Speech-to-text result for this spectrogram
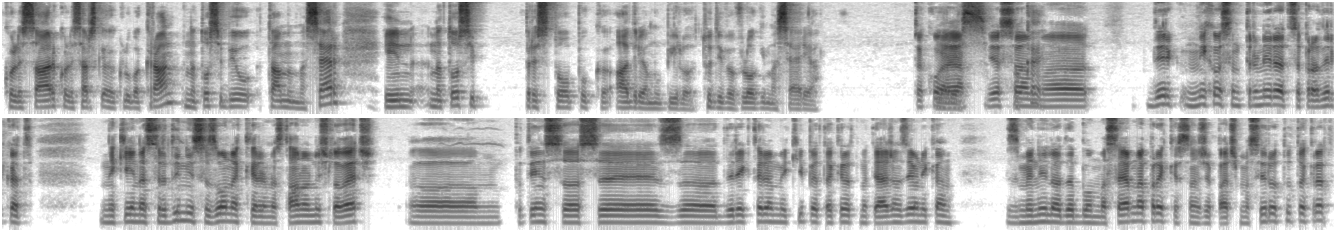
kolesar kolesarskega kluba Kran, na to si bil tam maser in na to si prestopil k Adrija Mobilu, tudi v vlogi maserja. Tako Je. Ja. Jaz sem, okay. uh, dirk, nehal sem trenirati, se pravi, dirkati nekje na sredini sezone, ker enostavno ni šlo več. Um, potem so se z direktorjem ekipe, takrat Matjažem Zevnikom, zmenila, da bom maser naprej, ker sem že pač masiral tudi takrat.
